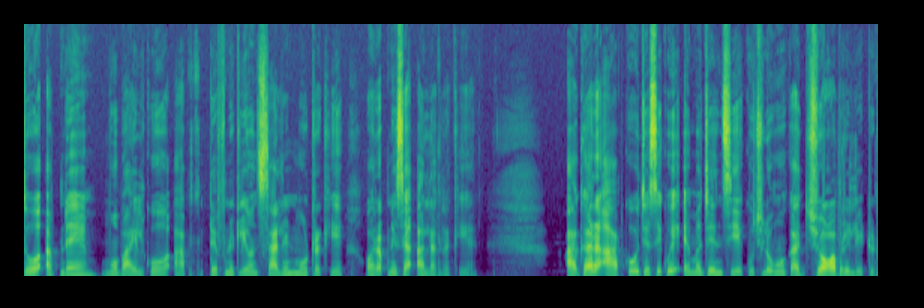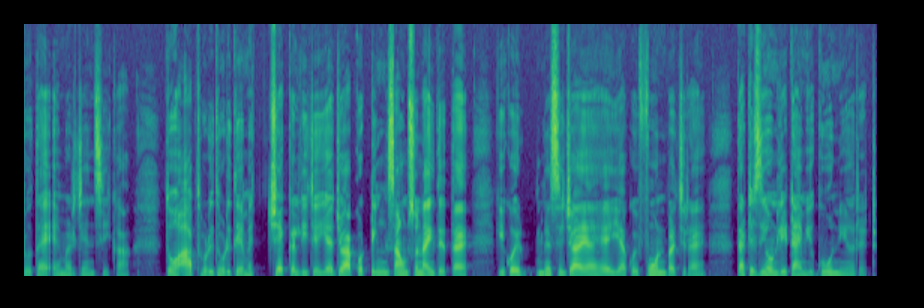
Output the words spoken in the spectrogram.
तो अपने मोबाइल को आप डेफिनेटली ऑन साइलेंट मोड रखिए और अपने से अलग रखिए। अगर आपको जैसे कोई इमरजेंसी है, कुछ लोगों का जॉब रिलेटेड होता है इमरजेंसी का तो आप थोड़ी थोड़ी देर में चेक कर लीजिए या जो आपको टिंग साउंड सुनाई देता है कि कोई मैसेज आया है या कोई फ़ोन बज रहा है that is the only time you go near it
